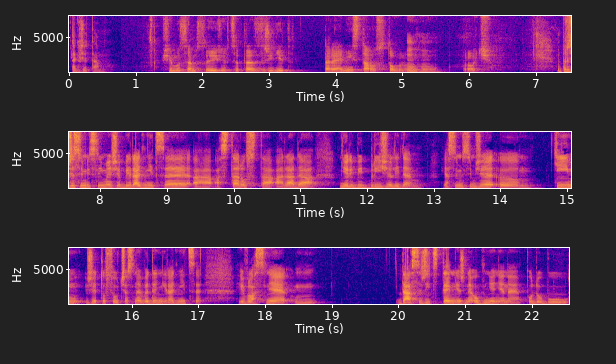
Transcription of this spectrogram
Takže tam. Všiml jsem si, že chcete zřídit terénní starostovnu. Mm-hmm. Proč? No, protože si myslíme, že by radnice a, a starosta a rada měly být blíže lidem. Já si myslím, že um, tím, že to současné vedení radnice je vlastně, mm, dá se říct, téměř neobměněné po dobu,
